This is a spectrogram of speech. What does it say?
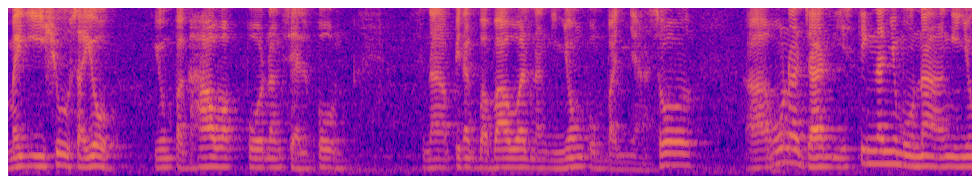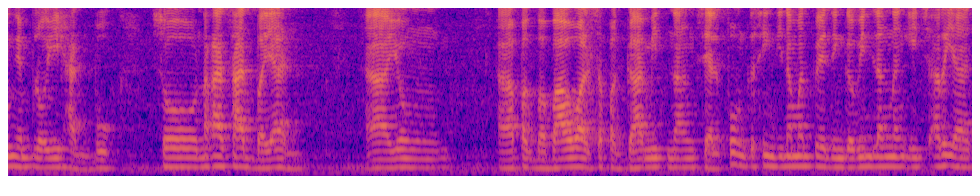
may issue sa iyo yung paghawak po ng cellphone na pinagbabawal ng inyong kumpanya. So, ah, una dyan is tingnan nyo muna ang inyong employee handbook. So, nakasaad ba yan? Ah, yung ah, pagbabawal sa paggamit ng cellphone kasi hindi naman pwedeng gawin lang ng HR yan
